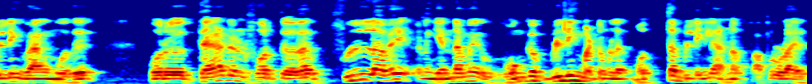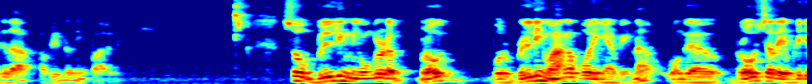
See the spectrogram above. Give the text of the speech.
பில்டிங் வாங்கும்போது ஒரு தேர்ட் அண்ட் ஃபோர்த்து அதாவது ஃபுல்லாகவே நீங்கள் என்னமே உங்கள் பில்டிங் மட்டும் இல்லை மொத்த பில்டிங்கில் அண்ணன் அப்ரூவ்டாக இருக்குதா அப்படின்றதையும் பாருங்கள் ஸோ பில்டிங் நீங்கள் உங்களோட ப்ரௌ ஒரு பில்டிங் வாங்க போகிறீங்க அப்படின்னா உங்கள் ப்ரௌசரில் எப்படி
